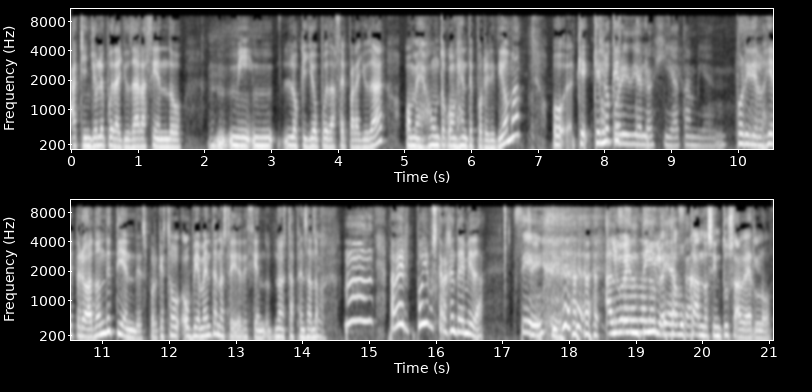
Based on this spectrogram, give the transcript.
a quien yo le pueda ayudar haciendo mi, lo que yo pueda hacer para ayudar o me junto con gente por el idioma o qué, qué es O lo que por ideología también. por Sí, ideología, pero ¿a dónde tiendes? Porque esto obviamente no estoy diciendo, no estás pensando, "Mm, a ver, voy a buscar a gente de mi edad. Sí. Algo en no ti lo lo, está buscando sin tú saberlo.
